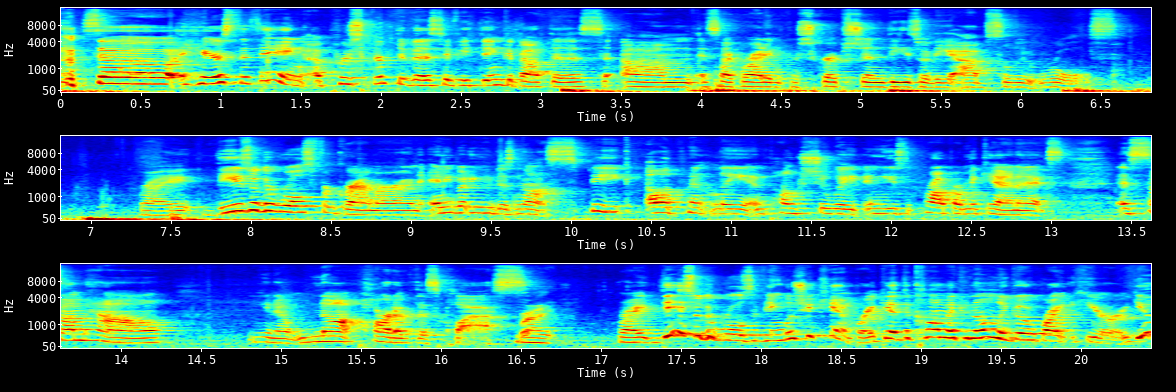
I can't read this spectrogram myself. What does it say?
so here's the thing a prescriptivist if you think about this um, it's like writing a prescription these are the absolute rules right? These are the rules for grammar and anybody who does not speak eloquently and punctuate and use the proper mechanics is somehow you know not part of this class. Right. right? These are the rules of english. You can't break it. The comma can only go right here. You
